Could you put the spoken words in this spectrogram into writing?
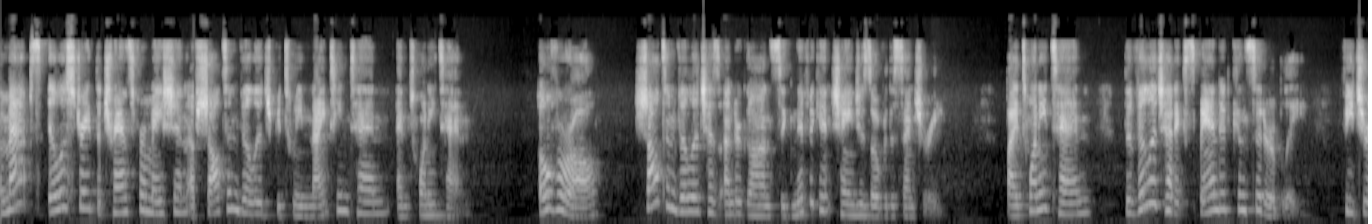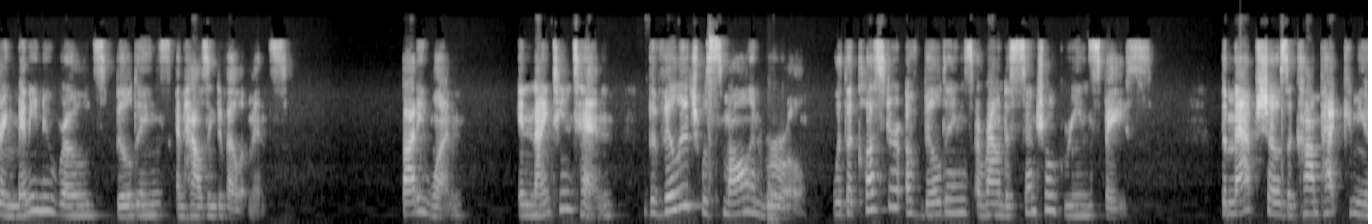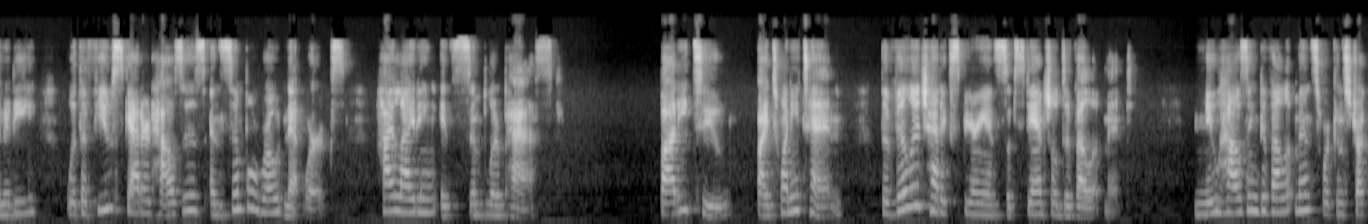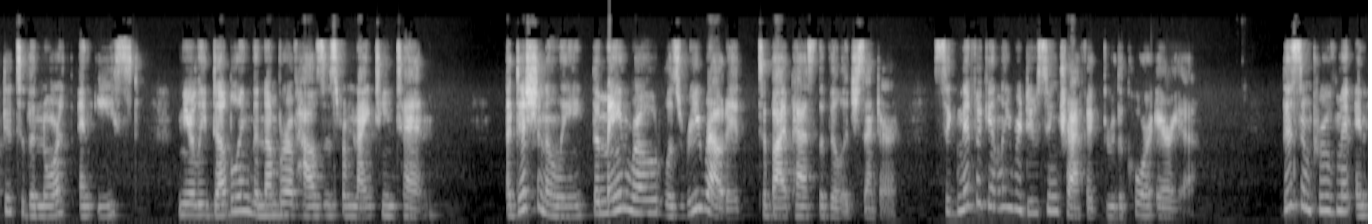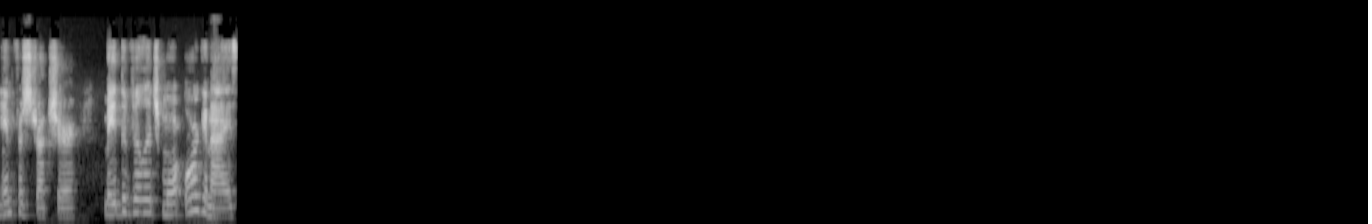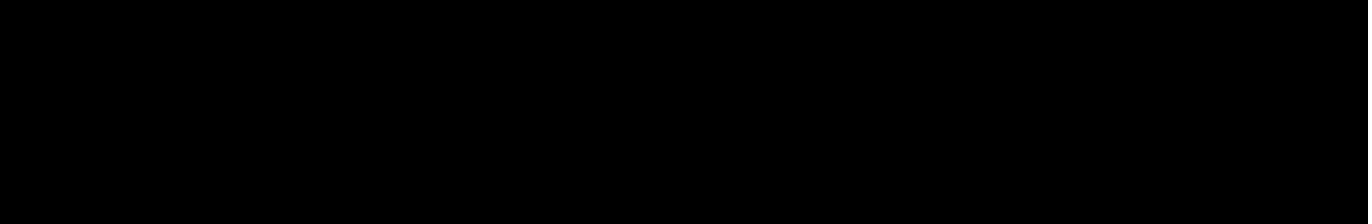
The maps illustrate the transformation of Shalton Village between 1910 and 2010. Overall, Shalton Village has undergone significant changes over the century. By 2010, the village had expanded considerably, featuring many new roads, buildings, and housing developments. Body 1. In 1910, the village was small and rural, with a cluster of buildings around a central green space. The map shows a compact community with a few scattered houses and simple road networks, highlighting its simpler past. Body 2. By 2010, the village had experienced substantial development. New housing developments were constructed to the north and east, nearly doubling the number of houses from 1910. Additionally, the main road was rerouted to bypass the village center, significantly reducing traffic through the core area. This improvement in infrastructure made the village more organized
